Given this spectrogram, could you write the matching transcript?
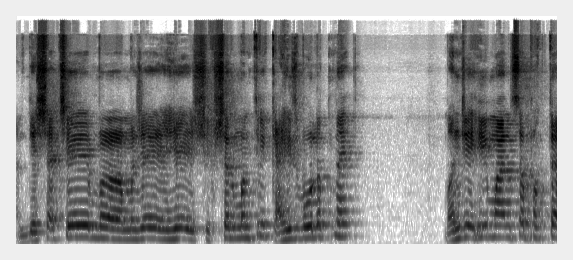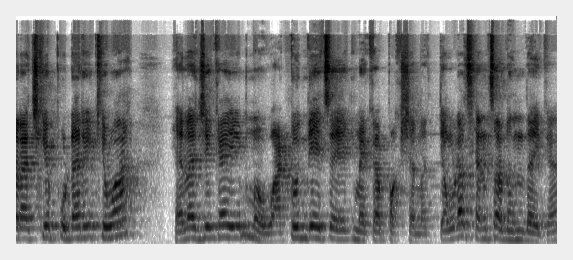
आणि देशाचे म्हणजे हे शिक्षण मंत्री काहीच बोलत नाहीत. म्हणजे ही माणसं फक्त राजकीय पुढारी किंवा ह्यांना जे काही वाटून द्यायचं एकमेका पक्षांना तेवढाच ह्यांचा धंदा आहे का?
